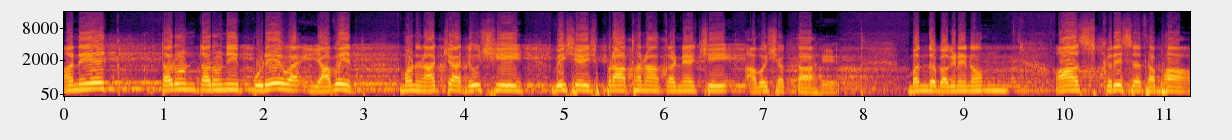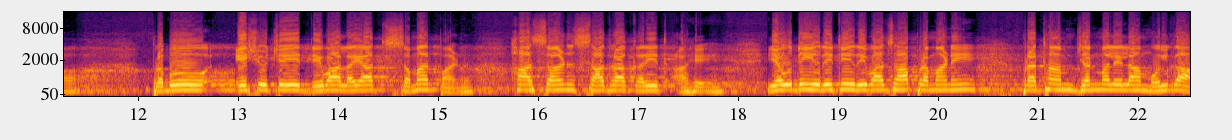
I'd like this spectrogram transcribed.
अनेक तरुण तरुणी पुढे यावेत म्हणून आजच्या दिवशी विशेष प्रार्थना करण्याची आवश्यकता आहे. बंद बघणे आज ख्रिस्त सभा प्रभू येशूचे देवालयात समर्पण हा सण साजरा करीत आहे. यहुदी रीतिरिवाजाप्रमाणे प्रथम जन्मलेला मुलगा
